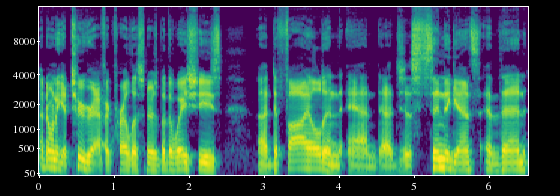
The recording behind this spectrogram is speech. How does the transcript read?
I don't want to get too graphic for our listeners, but the way she's uh, defiled and and uh, just sinned against, and then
